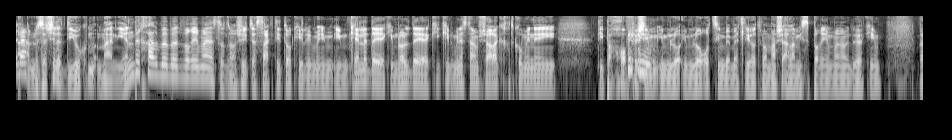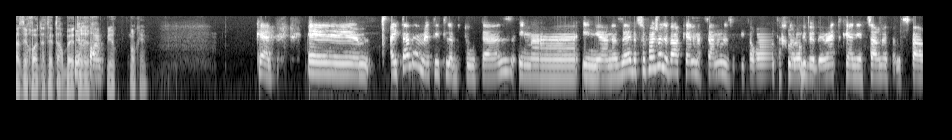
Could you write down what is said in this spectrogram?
דבר, הנושא של הדיוק מעניין בכלל בדברים האלה, זאת אומרת, זה משהו שהתעסקתי איתו, כאילו אם כן לדייק, אם לא לדייק, כי כאילו מן הסתם אפשר לקחת כל מיני טיפה חופש לא, אם לא רוצים באמת להיות ממש על המספרים המדויקים, ואז יכול לתת הרבה יותר, נכון, אוקיי. כן, אמ, הייתה באמת התלבטות אז עם העניין הזה, בסופו של דבר כן מצאנו לזה פתרון טכנולוגי ובאמת כן יצרנו את המספר,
